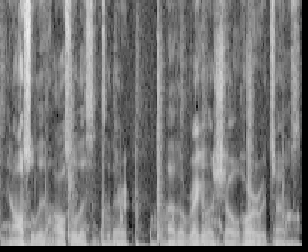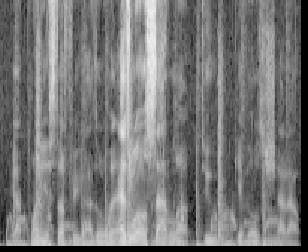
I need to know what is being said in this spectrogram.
and also li- also listen to their uh, the regular show Horror Returns. We got plenty of stuff for you guys over there, as well as Saddle Up. Do give those a shout out.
